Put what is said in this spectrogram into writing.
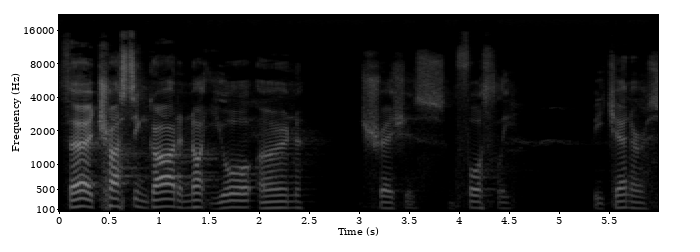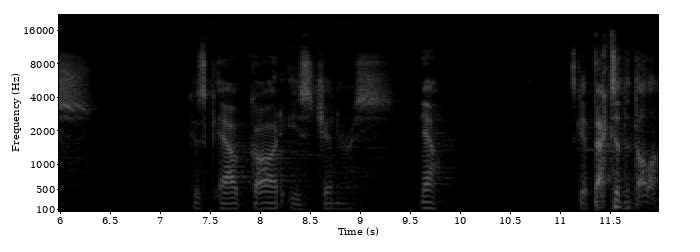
Third, trust in God and not your own treasures. And fourthly, be generous because our God is generous. Now, let's get back to the dollar,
